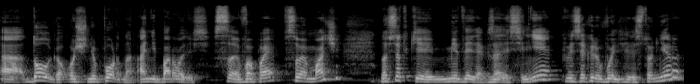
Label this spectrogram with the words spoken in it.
Э, долго, очень упорно они боролись с ВП в своем матче, но все-таки медведи оказались сильнее, Квинси Крю вылетели с турнира,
